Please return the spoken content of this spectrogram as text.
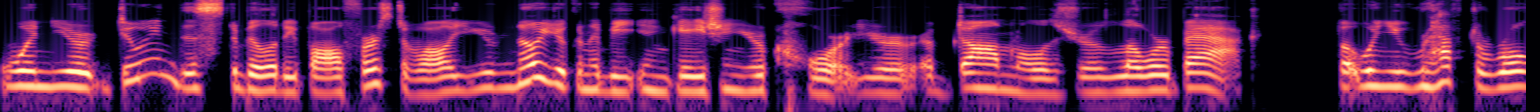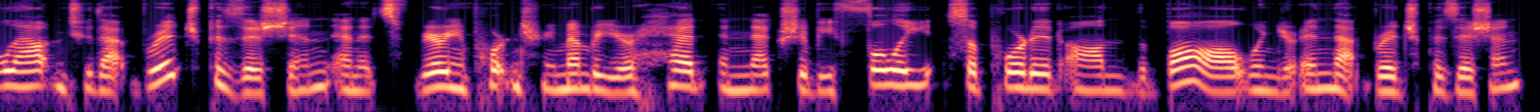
When you're doing this stability ball, first of all, you know you're going to be engaging your core, your abdominals, your lower back. But when you have to roll out into that bridge position, and it's very important to remember your head and neck should be fully supported on the ball when you're in that bridge position.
